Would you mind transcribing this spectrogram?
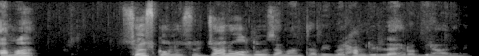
Ama söz konusu can olduğu zaman tabii. Velhamdülillahi Rabbil Alemin.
